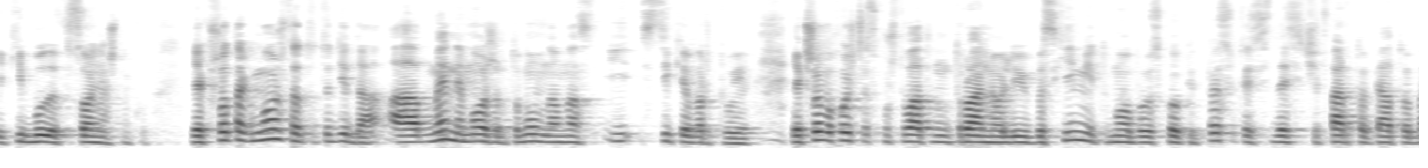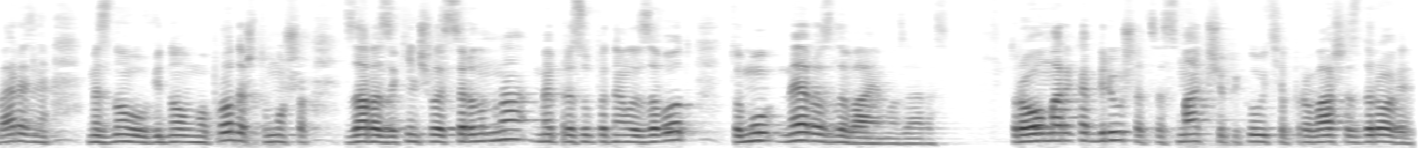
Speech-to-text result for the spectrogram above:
які були в соняшнику. Якщо так можете, то тоді да. А ми не можемо, тому вона в нас і стільки вартує. Якщо ви хочете скуштувати натуральну олію без хімії, тому обов'язково підписуйтесь десь 4-5 березня. Ми знову відновимо продаж, тому що зараз закінчилася сировина, ми призупинили завод, тому не розливаємо зараз. Торгова марка Брюша це смак, що піклується про ваше здоров'я.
